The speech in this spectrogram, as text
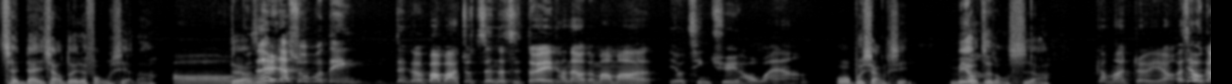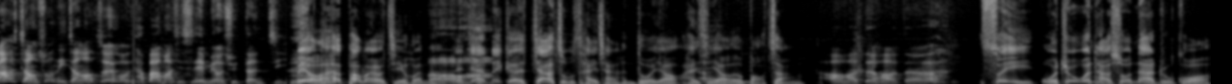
承担相对的风险啊。哦，对啊，可是人家说不定。那个爸爸就真的只对他男友的妈妈有情趣好玩啊？我不相信，没有这种事啊！干嘛这样？而且我刚刚讲说，你讲到最后，他爸妈其实也没有去登记，没有了，他爸妈有结婚了，人家那个家族财产很多，要还是要有保障。哦，好的，好的。所以我就问他说：“那如果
